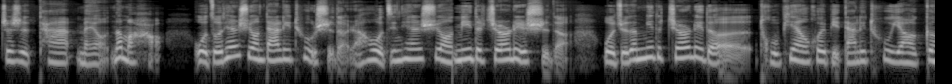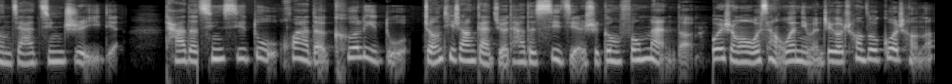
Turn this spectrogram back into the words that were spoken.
就是它没有那么好。我昨天是用 DALL-E Two 式的，然后我今天是用 Mid Journey 式的。我觉得 Mid Journey 的图片会比 DALL-E Two 要更加精致一点，它的清晰度、画的颗粒度，整体上感觉它的细节是更丰满的。为什么我想问你们这个创作过程呢？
